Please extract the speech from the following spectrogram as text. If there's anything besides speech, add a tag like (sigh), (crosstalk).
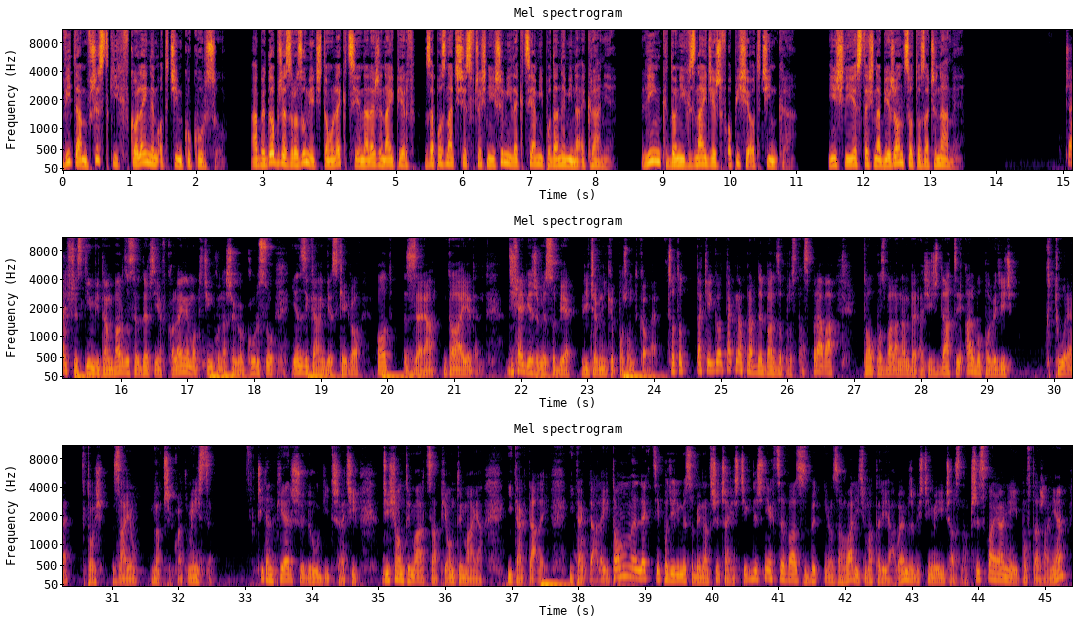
Witam wszystkich w kolejnym odcinku kursu. Aby dobrze zrozumieć tą lekcję, należy najpierw zapoznać się z wcześniejszymi lekcjami podanymi na ekranie. Link do nich znajdziesz w opisie odcinka. Jeśli jesteś na bieżąco, to zaczynamy. Cześć wszystkim, witam bardzo serdecznie w kolejnym odcinku naszego kursu języka angielskiego od 0 do A1. Dzisiaj bierzemy sobie liczebniki porządkowe. Co to takiego? Tak naprawdę bardzo prosta sprawa. To pozwala nam wyrazić daty albo powiedzieć, które ktoś zajął na przykład miejsce. Czyli ten pierwszy, drugi, trzeci, 10 marca, 5 maja i tak dalej, i tak dalej. Tą lekcję podzielimy sobie na trzy części, gdyż nie chcę Was zbytnio zawalić materiałem, żebyście mieli czas na przyswajanie i powtarzanie.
